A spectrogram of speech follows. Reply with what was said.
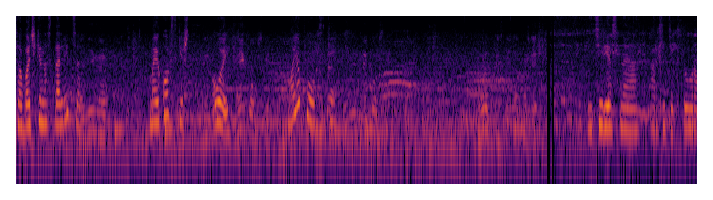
Собачки на столице. Владимир Маяковский. ш- Ой, Маяковский. Маяковский. Маяковский. Город Краснодар. Пошли. Интересная архитектура.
